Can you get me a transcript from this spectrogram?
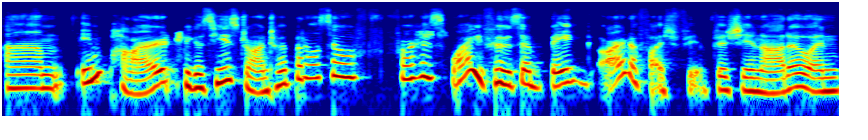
um, in part because he's drawn to it, but also for his wife, who's a big art aficionado and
